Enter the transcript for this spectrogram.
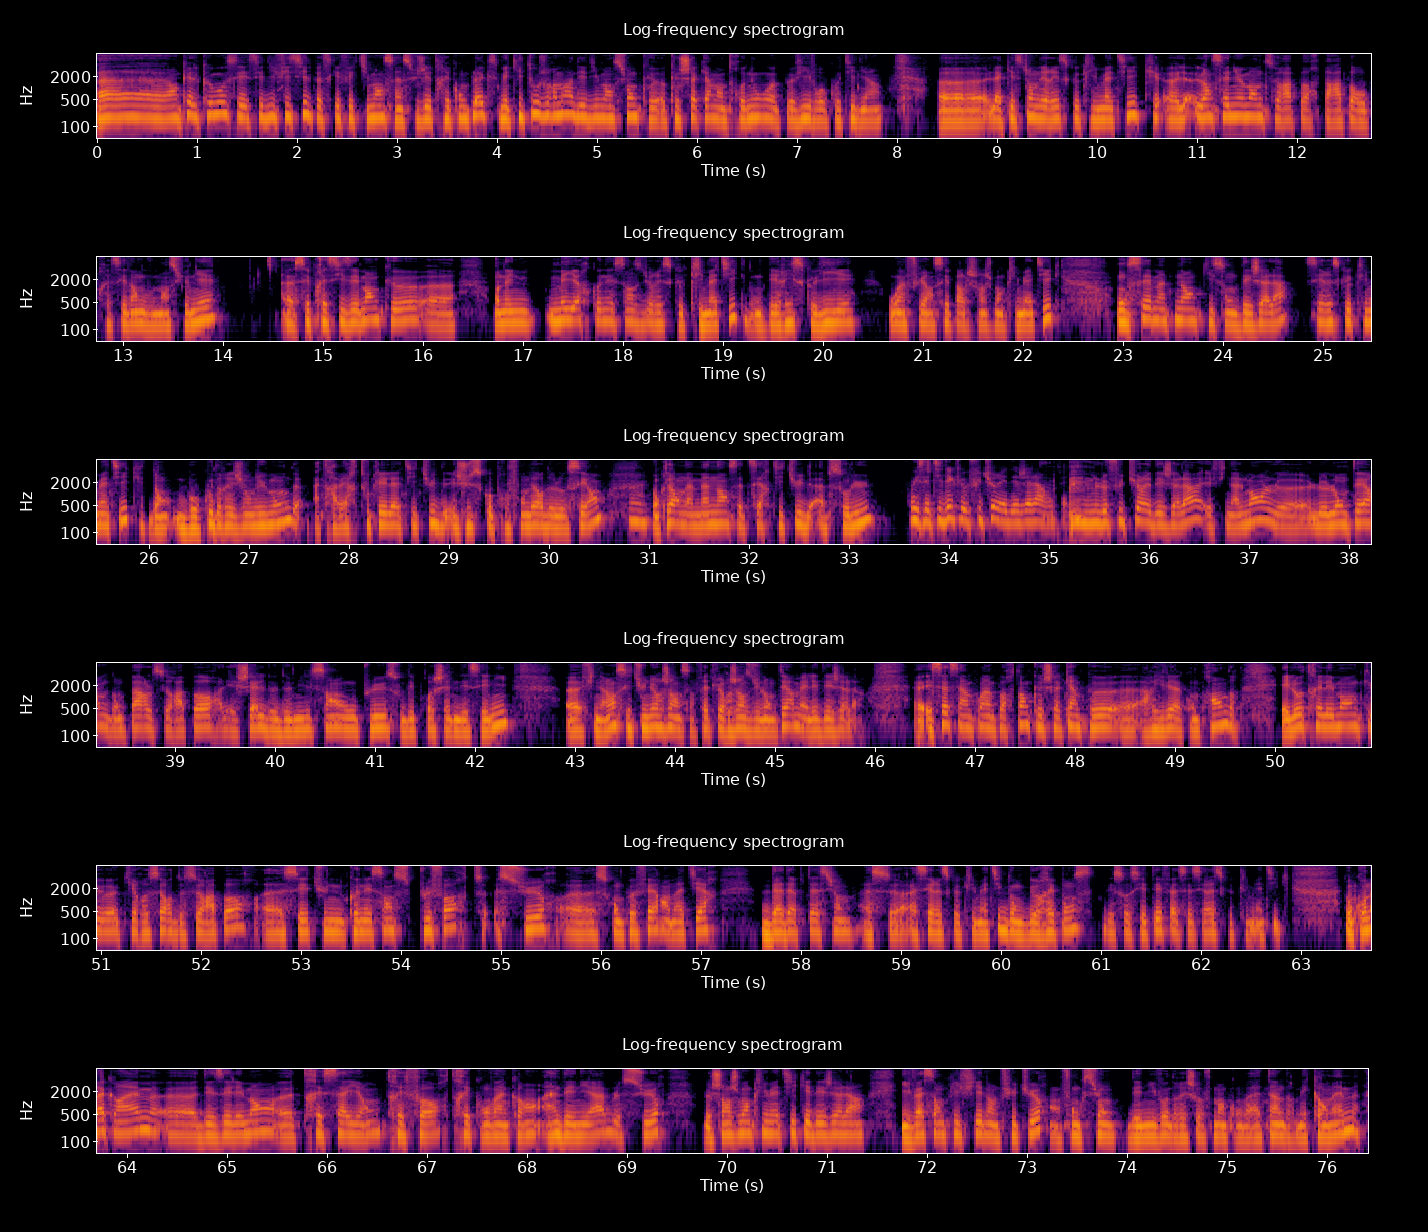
en quelques mots, c'est difficile parce qu'effectivement, c'est un sujet très complexe, mais qui touche vraiment à des dimensions que, chacun d'entre nous peut vivre au quotidien. La question des risques climatiques, l'enseignement de ce rapport par rapport au précédent que vous mentionniez, c'est précisément que on a une meilleure connaissance du risque climatique, donc des risques liés ou influencés par le changement climatique. On sait maintenant qu'ils sont déjà là, ces risques climatiques, dans beaucoup de régions du monde, à travers toutes les latitudes jusqu'aux profondeurs de l'océan. Mmh. Donc là, on a maintenant cette certitude absolue. Oui, cette idée que le futur est déjà là, en fait. Le futur est déjà là, et finalement, le, le long terme dont parle ce rapport à l'échelle de 2100 ou plus, ou des prochaines décennies, euh, finalement, c'est une urgence. En fait, l'urgence du long terme, elle est déjà là. Euh, et ça, c'est un point important que chacun peut euh, arriver à comprendre. Et l'autre élément qui ressort de ce rapport, c'est une connaissance plus forte sur ce qu'on peut faire en matière d'adaptation à, ces risques climatiques, donc de réponse des sociétés face à ces risques climatiques. Donc on a quand même euh, des éléments euh, très saillants, très forts, très convaincants, indéniables sur le changement climatique est déjà là. Il va s'amplifier dans le futur en fonction des niveaux de réchauffement qu'on va atteindre, mais quand même.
